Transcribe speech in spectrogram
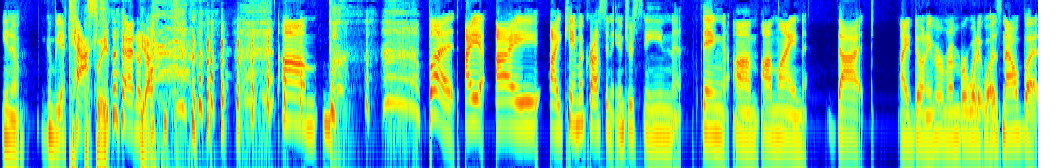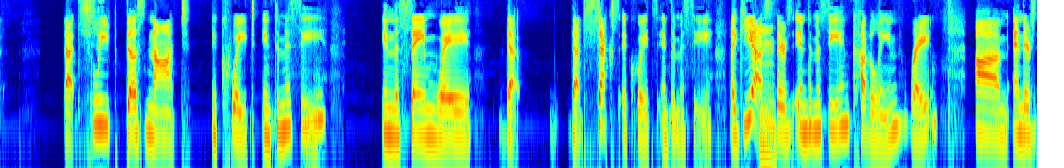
you know, you can be attacked. Asleep? I don't know. Um, but, but I I I came across an interesting thing um online that I don't even remember what it was now, but that sleep does not equate intimacy in the same way that that sex equates intimacy. Like yes, Mm. there's intimacy in cuddling, right? Um, and there's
